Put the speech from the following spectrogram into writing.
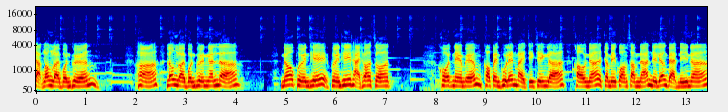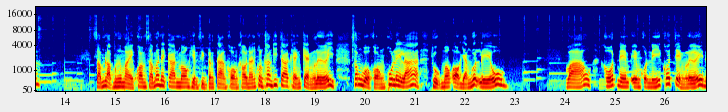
จากร่องรอยบนพื้น หาร่องรอยบนพื้นงั้นเหรอ นอกพื้นที่พื้นที่ถ่ายทอดสดโค้ดเนมเอ็มเขาเป็นผู้เล่นใหม่จริงๆเหรอ เขานะจะมีความสำนันในเรื่องแบบนี้นะ สำหรับมือใหม่ความสามารถในการมองเห็นสิ่งต่างๆ ของเขานั้นค่อนข้างที่จะแข็งแกร่งเลย ช่องโหว่ของผู้เล่ล่าถูกมองออกอย่างรวดเร็ว ว้าว โค้ดเนมเอ็มคนนี้โคตรเจ๋งเลย ใน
